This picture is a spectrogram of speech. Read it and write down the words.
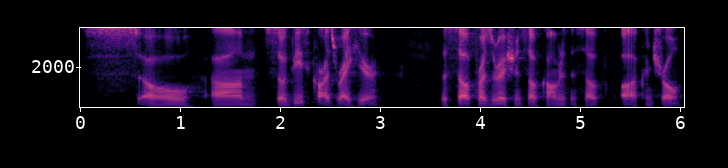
so um, so these cards right here, the self-preservation, self-confidence, and self-control.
